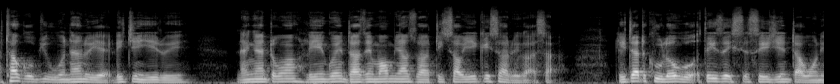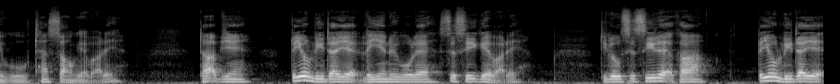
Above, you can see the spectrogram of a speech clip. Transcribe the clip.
အထောက်အကူပြုဝန်ထမ်းတွေရဲ့လေ့ကျင့်ရေးတွေနိုင်ငံတော်လေရင်ခွင်းဒါဇင်ပေါင်းများစွာတိစောက်ရေးကိစ္စတွေကအစလေတပ်တစ်ခုလုံးကိုအသေးစိတ်စစ်ဆေးခြင်းတာဝန်တွေကိုထမ်းဆောင်ခဲ့ပါတယ်။ဒါအပြင်တရုတ်လေတပ်ရဲ့လေရင်တွေကိုလည်းစစ်ဆေးခဲ့ပါတယ်။ဒီလိုစစ်ဆေးတဲ့အခါတရုတ်လေတပ်ရဲ့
